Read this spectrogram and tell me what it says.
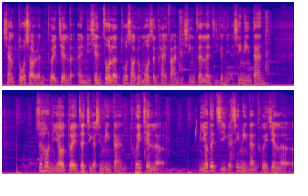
向多少人推荐了？哎，你先做了多少个陌生开发？你新增了几个你的新名单？之后你又对这几个新名单推荐了，你又对几个新名单推荐了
